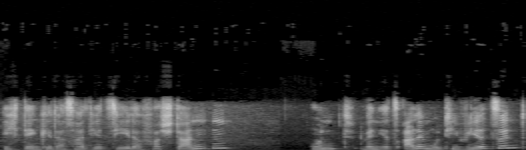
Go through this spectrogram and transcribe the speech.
Ich denke, das hat jetzt jeder verstanden. Und wenn jetzt alle motiviert sind,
